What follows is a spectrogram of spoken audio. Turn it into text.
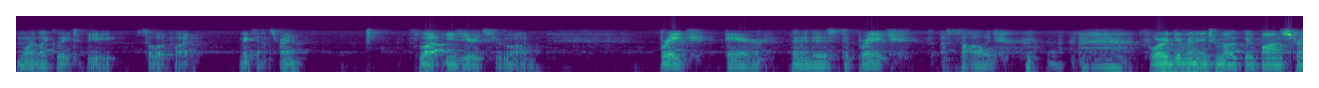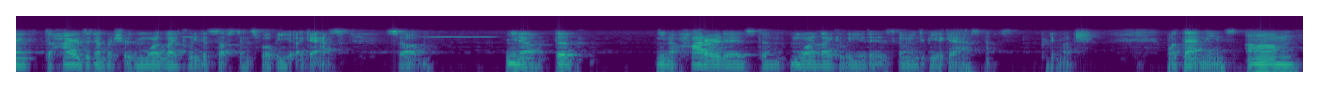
more likely to be solidified. Makes sense, right? It's a lot easier to um, break air than it is to break solid. For a given intermolecular bond strength, the higher the temperature, the more likely the substance will be a gas. So, you know, the you know hotter it is, the more likely it is going to be a gas. That's pretty much what that means. Um,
